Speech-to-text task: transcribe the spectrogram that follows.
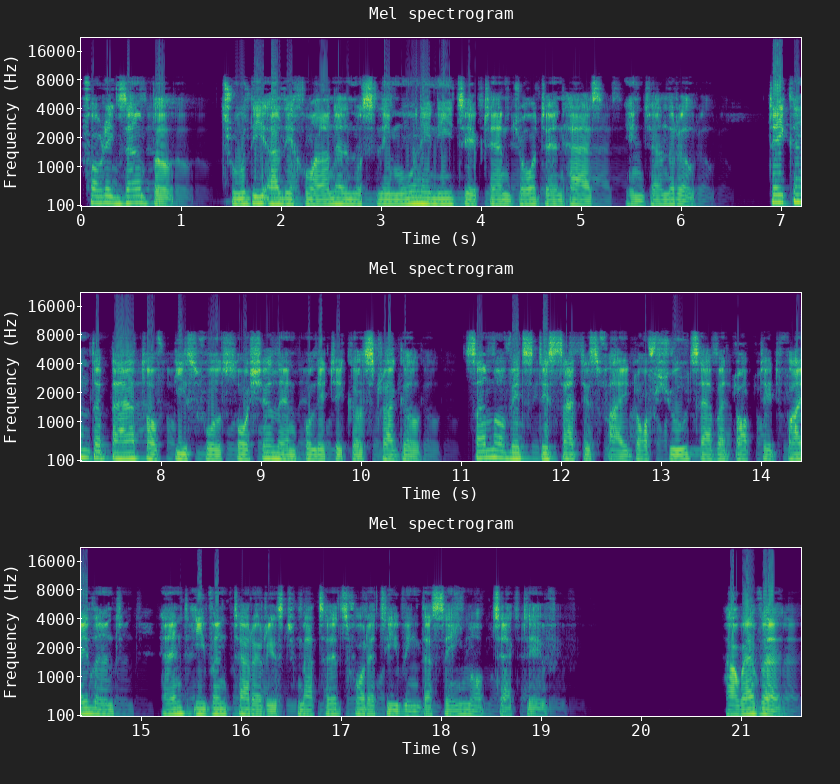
For example, through the Al-Ikhwan al-Muslimun in Egypt and Jordan has, in general, taken the path of peaceful social and political struggle. Some of its dissatisfied offshoots have adopted violent and even terrorist methods for achieving the same objective. However,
